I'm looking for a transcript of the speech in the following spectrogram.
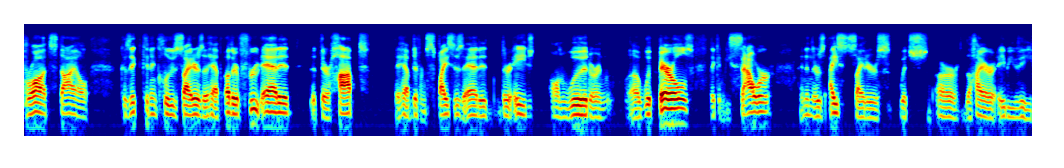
broad style because it can include ciders that have other fruit added, that they're hopped, they have different spices added, they're aged on wood or in uh, wood barrels, they can be sour, and then there's iced ciders, which are the higher ABV.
